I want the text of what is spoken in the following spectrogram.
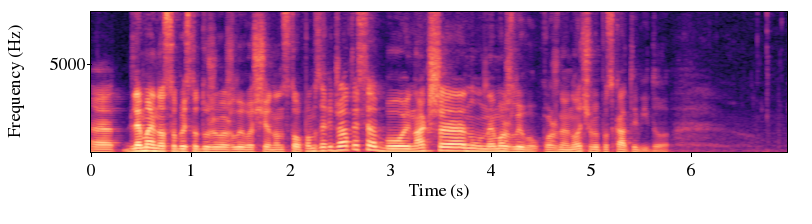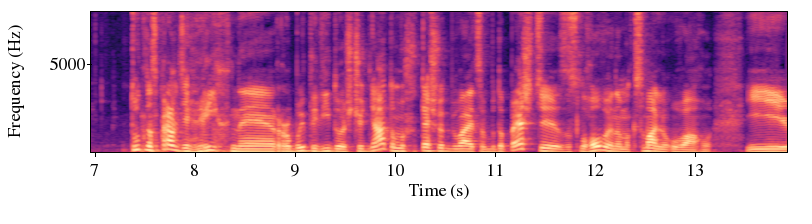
Е, для мене особисто дуже важливо ще нон-стопом заряджатися, бо інакше ну, неможливо кожної ночі випускати відео. Тут насправді гріх не робити відео щодня, тому що те, що відбувається в Будапешті, заслуговує на максимальну увагу. І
